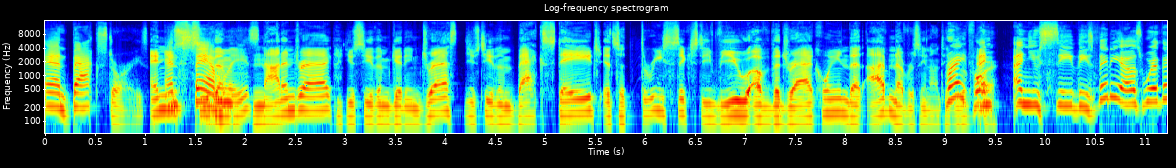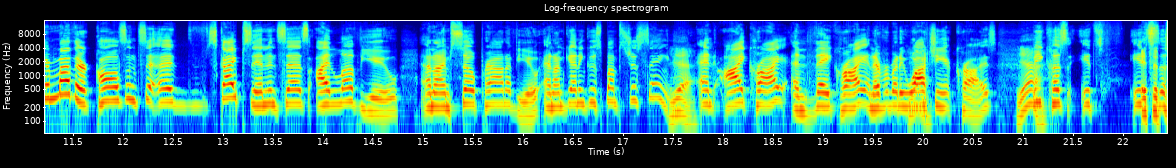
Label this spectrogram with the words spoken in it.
and backstories And you see families. them not in drag. You see them getting dressed. You see them backstage. It's a 360 view of the drag queen that I've never seen on TV Right, before. and, and you see these videos where their mother calls and uh, Skypes in and says, "I love you, and I'm so proud of you, and I'm getting goosebumps just saying." Yeah. and I cry, and they cry, and everybody watching it cries. Yeah. because it's it's, It's a the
